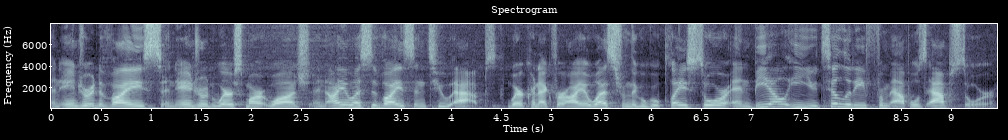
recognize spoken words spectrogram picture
an Android device, an Android Wear smartwatch, an iOS device, and two apps, Wear Connect for iOS from the Google Play Store and BLE Utility from Apple's App Store.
